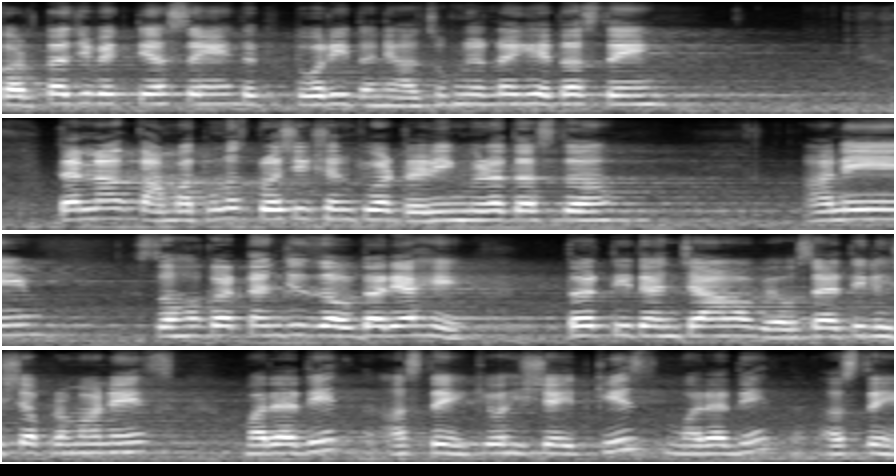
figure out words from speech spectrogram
कर्ता जी व्यक्ती असते तर ती त्वरित आणि अचूक निर्णय घेत असते. त्यांना कामातूनच प्रशिक्षण किंवा ट्रेनिंग मिळत असतं. आणि सहकर्त्यांची जबाबदारी आहे तर ती त्यांच्या व्यवसायातील हिश्शाप्रमाणेच मर्यादित असते किंवा हिशा इतकीच मर्यादित असते.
